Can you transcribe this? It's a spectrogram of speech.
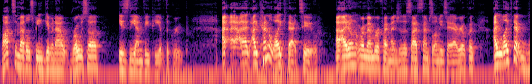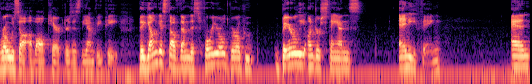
Lots of medals being given out. Rosa is the MVP of the group. I, I, I kind of like that too. I, I don't remember if I mentioned this last time, so let me say that real quick. I like that Rosa, of all characters, is the MVP. The youngest of them, this four year old girl who barely understands anything. And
